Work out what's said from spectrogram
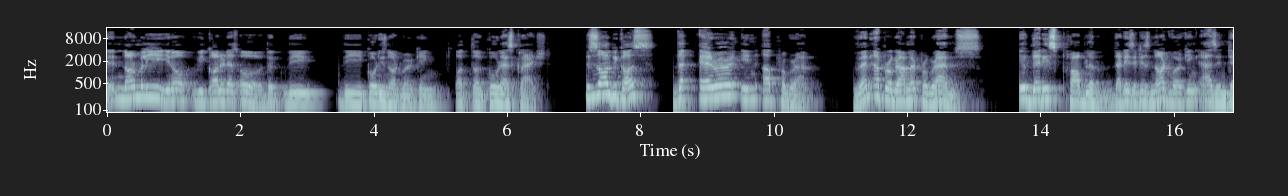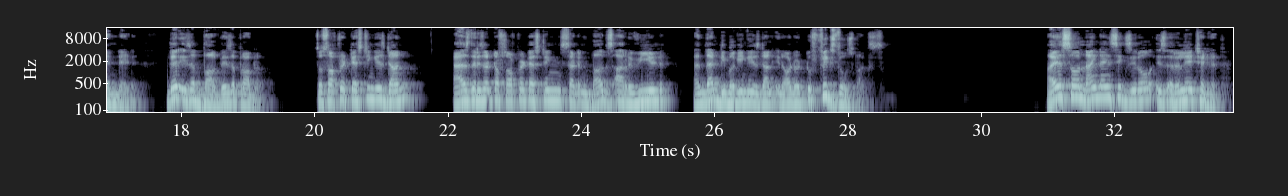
Eh, normally you know we call it as oh the the the code is not working or the code has crashed. This is all because the error in a program. When a programmer programs, if there is problem, that is it is not working as intended, there is a bug, there is a problem. So software testing is done. As the result of software testing, certain bugs are revealed and then debugging is done in order to fix those bugs. ISO 9960 is related with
